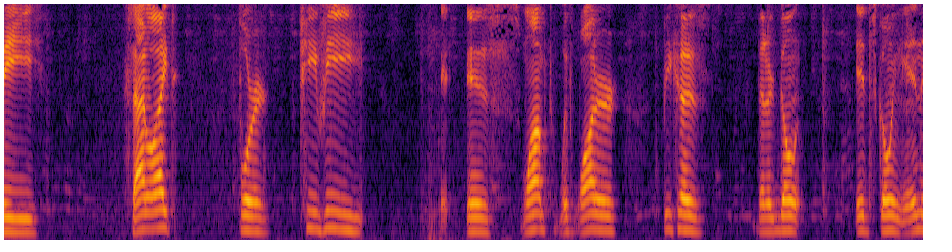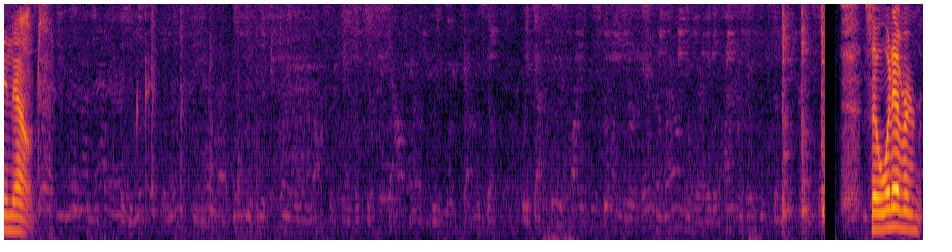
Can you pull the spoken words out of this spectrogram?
the satellite for TV is swamped with water because that are going it's going in and out. So whatever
